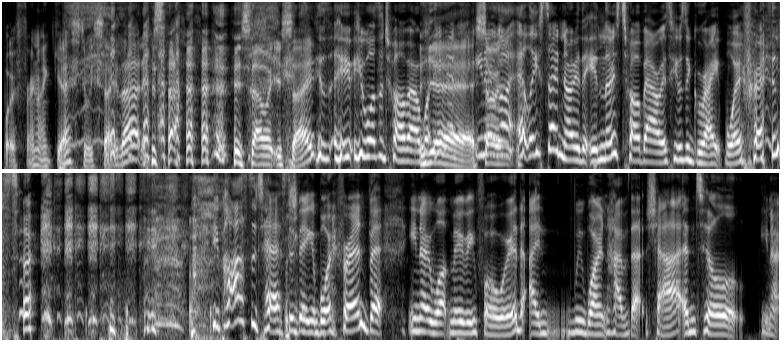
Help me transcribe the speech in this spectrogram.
boyfriend, I guess. Do we say that? Is that, is that what you say? He, he was a 12 hour boy. Yeah, You know, you know like, at least I know that in those 12 hours, he was a great boyfriend. So he passed the test of being a boyfriend. But you know what? Moving forward, I we won't have that chat until, you know,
